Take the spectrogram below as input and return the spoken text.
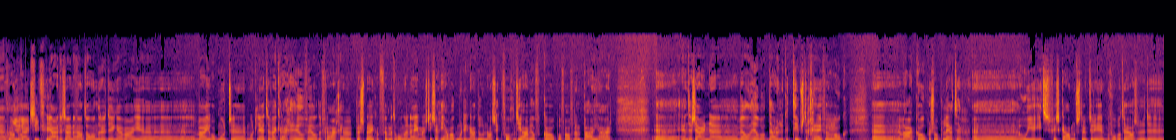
hoe je eruit Ja, er zijn een aantal andere dingen waar je, uh, waar je op moet, uh, moet letten. Wij krijgen heel veel de vraag. En we spreken ook veel met ondernemers die zeggen: ja, wat moet ik nou doen als ik volgend jaar wil verkopen of over een paar jaar? Uh, en er zijn wel heel wat duidelijke tips te geven mm. ook. waar kopers op letten. hoe je iets fiscaal moet structureren. Bijvoorbeeld hè, als we de,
